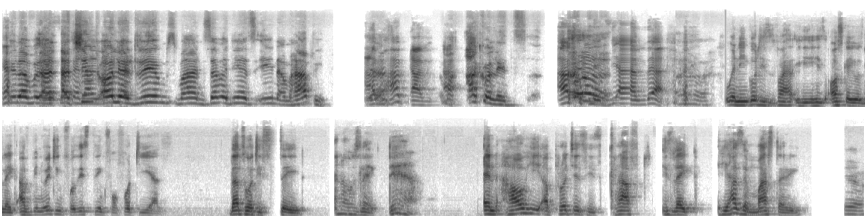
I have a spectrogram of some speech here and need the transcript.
You know, but I, By I seven, achieved all your dreams, man. Seven years in, I'm happy. I'm Yeah. happy. I'm, My accolades. I'm, yeah, I'm there. Ah. when he got his his Oscar, he was like, "I've been waiting for this thing for 40 years." That's what he said, and I was like, "Damn!" And how he approaches his craft is like he has a mastery, yeah.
